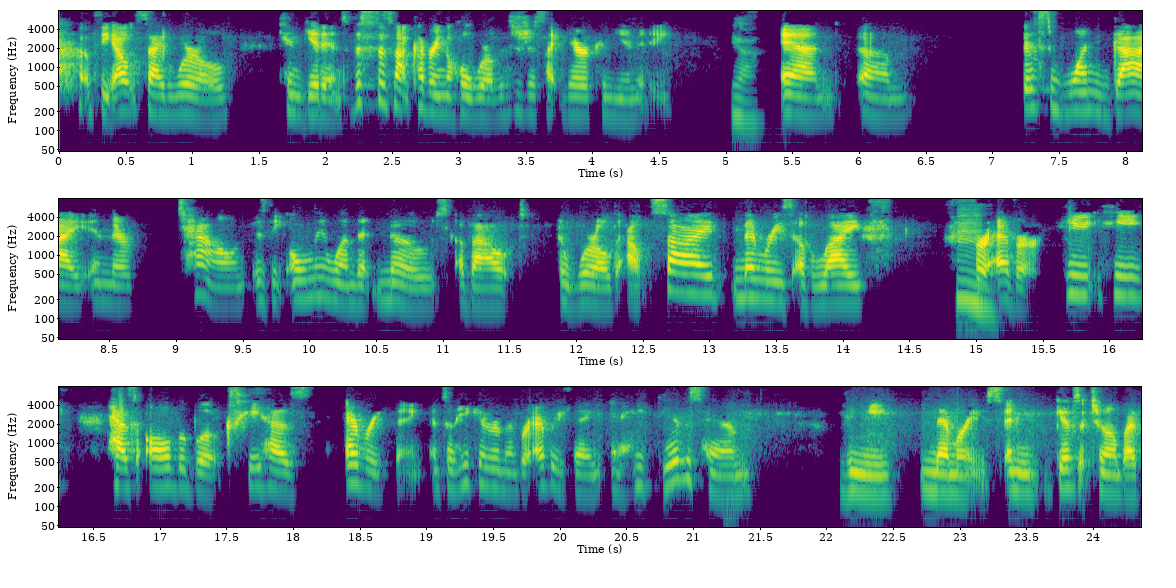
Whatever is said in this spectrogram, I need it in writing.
of the outside world can get in. So this is not covering the whole world. This is just like their community. Yeah. And um, this one guy in their town is the only one that knows about the world outside, memories of life Hmm. forever. He he has all the books. He has everything, and so he can remember everything. And he gives him the memories, and he gives it to him by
